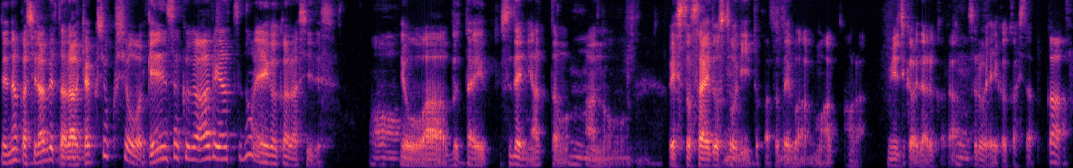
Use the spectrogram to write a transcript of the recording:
で、なんか調べたら、うん。脚色賞は原作があるやつの映画化らしいです。要は舞台、すでにあったもん、うん。あの、ウエストサイドストーリーとか、うん。例えば、まあ、ほら、ミュージカルであるからう、ん。それを映画化したとか、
